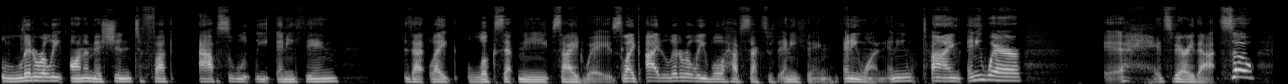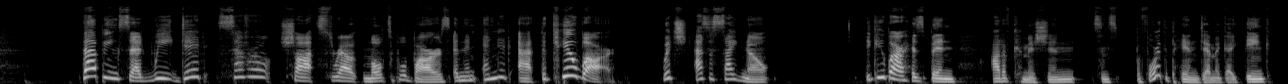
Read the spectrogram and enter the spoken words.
literally on a mission to fuck absolutely anything that like looks at me sideways. Like I literally will have sex with anything, anyone, anytime, anywhere. Eh, it's very that. So that being said, we did several shots throughout multiple bars and then ended at the Q bar, which as a side note, the Q bar has been out of commission since before the pandemic, I think.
